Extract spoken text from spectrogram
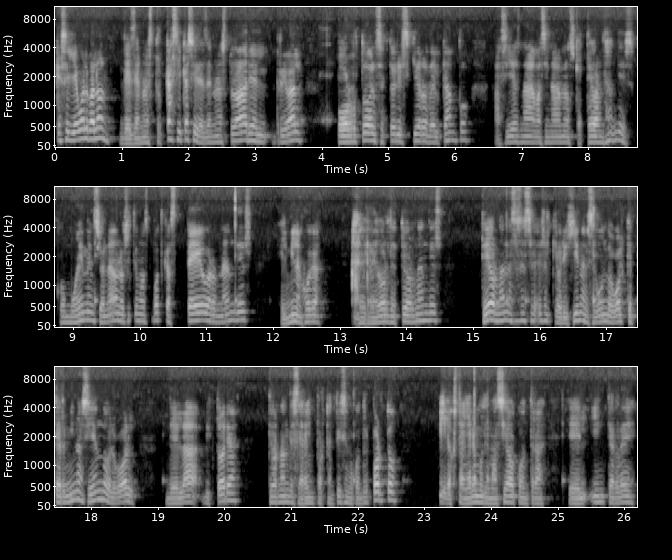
que se llevó el balón desde nuestro, casi casi desde nuestro área, el rival, por todo el sector izquierdo del campo. Así es nada más y nada menos que Teo Hernández. Como he mencionado en los últimos podcasts, Teo Hernández, el Milan juega alrededor de Teo Hernández Teo Hernández es, el que origina el segundo gol, que termina siendo el gol de la victoria. Teo Hernández será importantísimo contra el Porto y lo extrañaremos demasiado contra el Inter de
